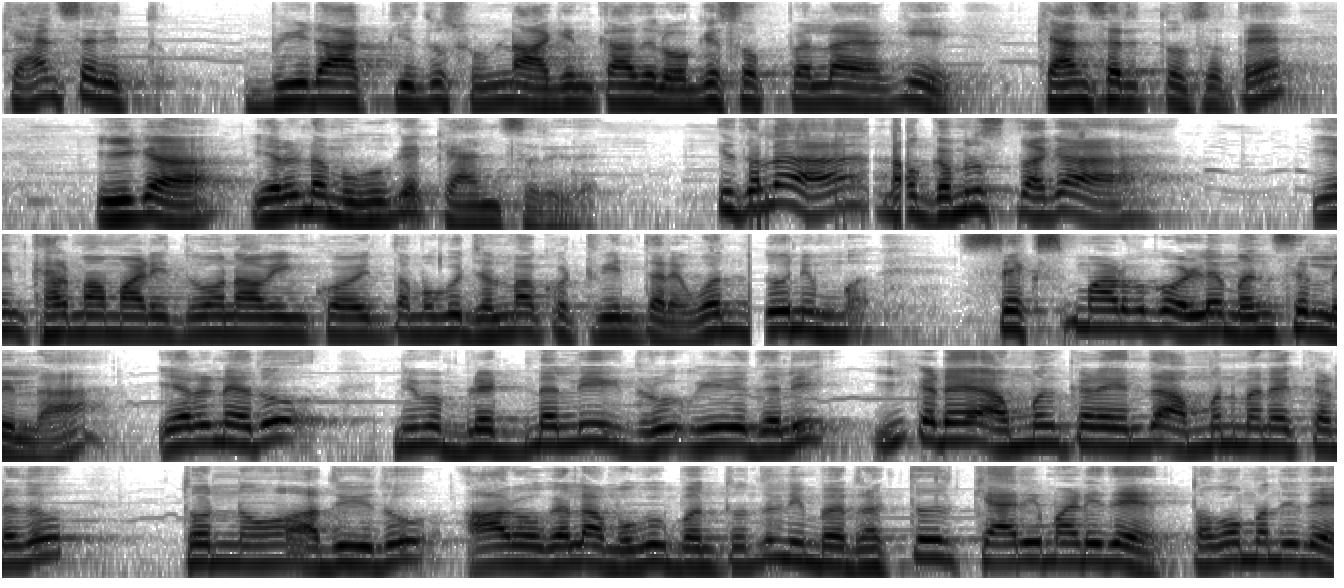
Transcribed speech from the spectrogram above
ಕ್ಯಾನ್ಸರ್ ಇತ್ತು. ಬೀಡ ಹಾಕ್ತಿದ್ದು ಸುಣ್ಣ ಆಗಿನ ಕಾಲದಲ್ಲಿ ಹೊಗೆ ಸೊಪ್ಪೆಲ್ಲ ಹಾಕಿ ಕ್ಯಾನ್ಸರ್ ಇತ್ತು ಅನ್ಸುತ್ತೆ. ಈಗ ಎರಡನೇ ಮಗುಗೆ ಕ್ಯಾನ್ಸರ್ ಇದೆ. ಇದೆಲ್ಲ ನಾವು ಗಮನಿಸಿದಾಗ ಏನು ಕರ್ಮ ಮಾಡಿದ್ವು, ನಾವು ಹಿಂಗೆ ಇಂಥ ಮಗು ಜನ್ಮ ಕೊಟ್ವಿ ಅಂತಾರೆ. ಒಂದು ನಿಮ್ಮ ಸೆಕ್ಸ್ ಮಾಡುವಾಗ ಒಳ್ಳೆ ಮನಸ್ಸಿರಲಿಲ್ಲ ಎರಡನೇದು ನಿಮ್ಮ ಬ್ಲಡ್ನಲ್ಲಿ ವೀರ್ಯದಲ್ಲಿ ಈ ಕಡೆ ಅಮ್ಮನ ಕಡೆಯಿಂದ ಅಮ್ಮನ ಮನೆ ಕಡೆದು ತೊನ್ನು, ಅದು ಇದು, ಆ ರೋಗ ಎಲ್ಲ ಮಗುಗೆ ಬಂತು ಅಂದರೆ ನಿಮ್ಮ ರಕ್ತದಲ್ಲಿ ಕ್ಯಾರಿ ಮಾಡಿದೆ, ತೊಗೊಂಬಂದಿದೆ.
